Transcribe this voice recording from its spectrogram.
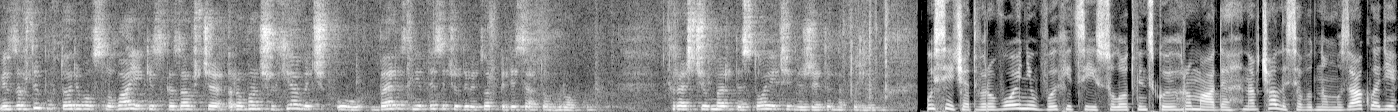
Він завжди повторював слова, які сказав ще Роман Шухевич у березні 1950 року. Краще вмерти стоячи, ніж жити на колінах. Усі четверо воїнів вихідці із Солотвінської громади навчалися в одному закладі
